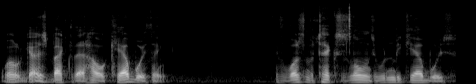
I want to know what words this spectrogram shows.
Well, it goes back to that whole cowboy thing. If it wasn't for Texas Longhorns, it wouldn't be cowboys.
